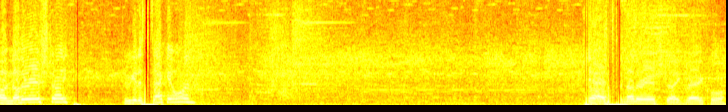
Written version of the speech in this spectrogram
Oh, another airstrike? Did we get a second one? Yes, another airstrike. Very cool.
